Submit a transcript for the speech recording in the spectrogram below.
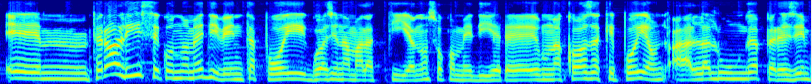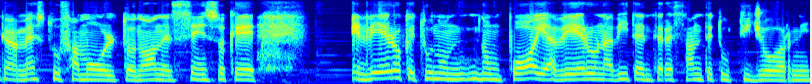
e, ehm, però lì secondo me diventa poi quasi una malattia, non so come dire, una cosa che poi alla lunga per esempio a me stufa molto, no? nel senso che è vero che tu non, non, puoi avere una vita interessante tutti i giorni,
